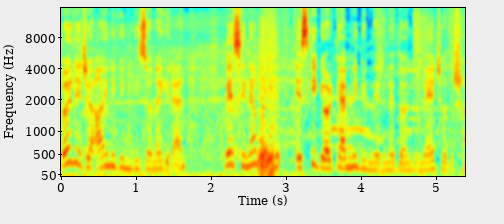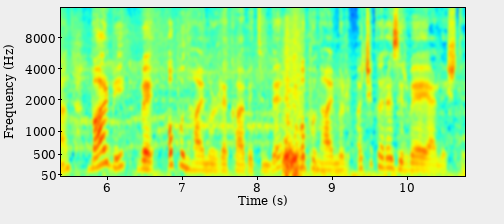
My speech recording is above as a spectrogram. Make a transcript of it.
Böylece aynı gün vizyona giren ve sinemayı eski görkemli günlerine döndürmeye çalışan Barbie ve Oppenheimer rekabetinde Oppenheimer açık ara zirveye yerleşti.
